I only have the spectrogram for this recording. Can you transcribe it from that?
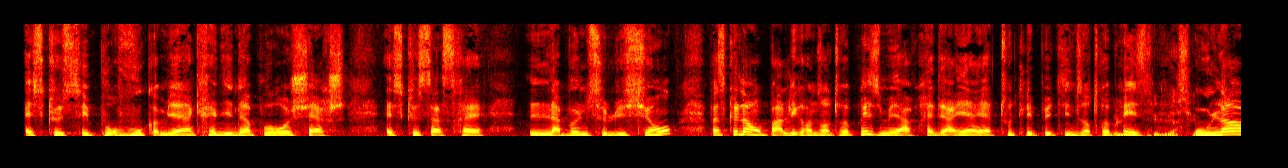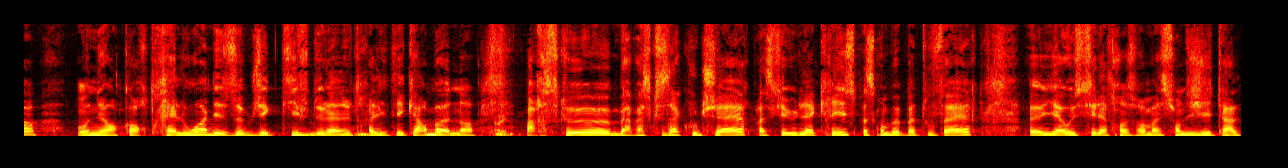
Est-ce que c'est pour vous, comme il y a un crédit d'impôt recherche, est-ce que ça serait la bonne solution? Parce que là, on parle des grandes entreprises, mais après derrière, il y a toutes les petites entreprises. Oui, où là, on est encore très loin des objectifs de la neutralité carbone, oui. parce que bah, parce que ça coûte cher, parce qu'il y a eu la crise, parce qu'on peut pas tout faire. Euh, il y a aussi la transformation digitale.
